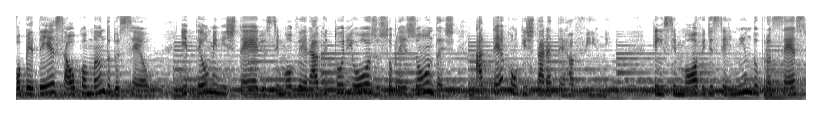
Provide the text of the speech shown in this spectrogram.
Obedeça ao comando do céu, e teu ministério se moverá vitorioso sobre as ondas até conquistar a terra firme. Quem se move discernindo o processo,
